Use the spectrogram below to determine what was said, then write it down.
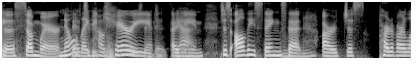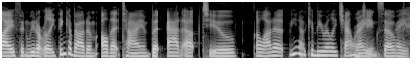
to somewhere. No, they have like to be carried. I Yeah. mean, just all these things that Mhm. are just part of our life and we don't really think about them all that time, but add up to a lot of, you know, it can be really challenging. Right, so right.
